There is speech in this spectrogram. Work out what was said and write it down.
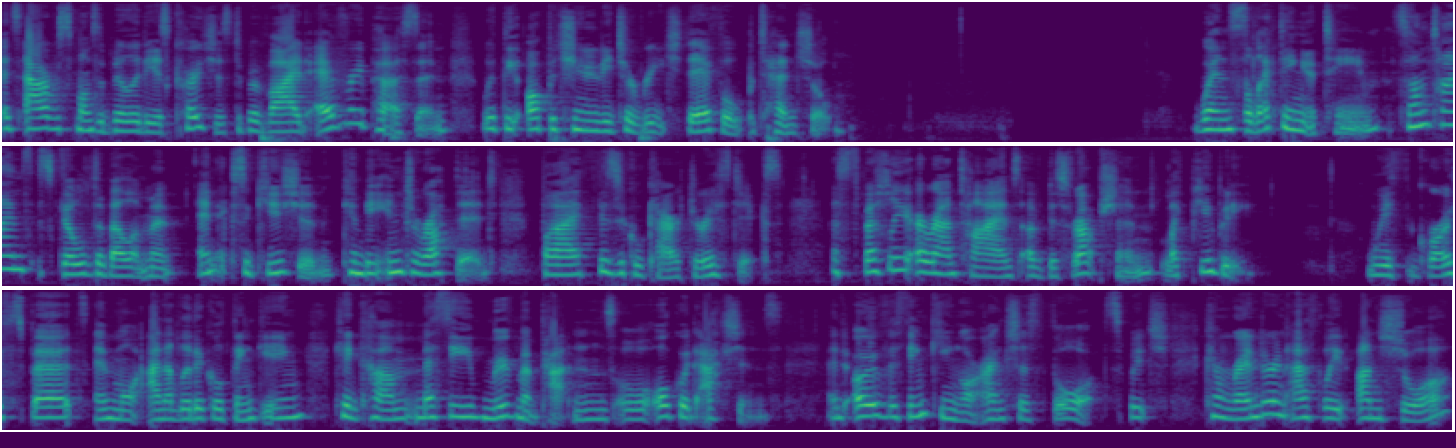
It's our responsibility as coaches to provide every person with the opportunity to reach their full potential. When selecting a team, sometimes skill development and execution can be interrupted by physical characteristics, especially around times of disruption like puberty. With growth spurts and more analytical thinking can come messy movement patterns or awkward actions, and overthinking or anxious thoughts, which can render an athlete unsure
